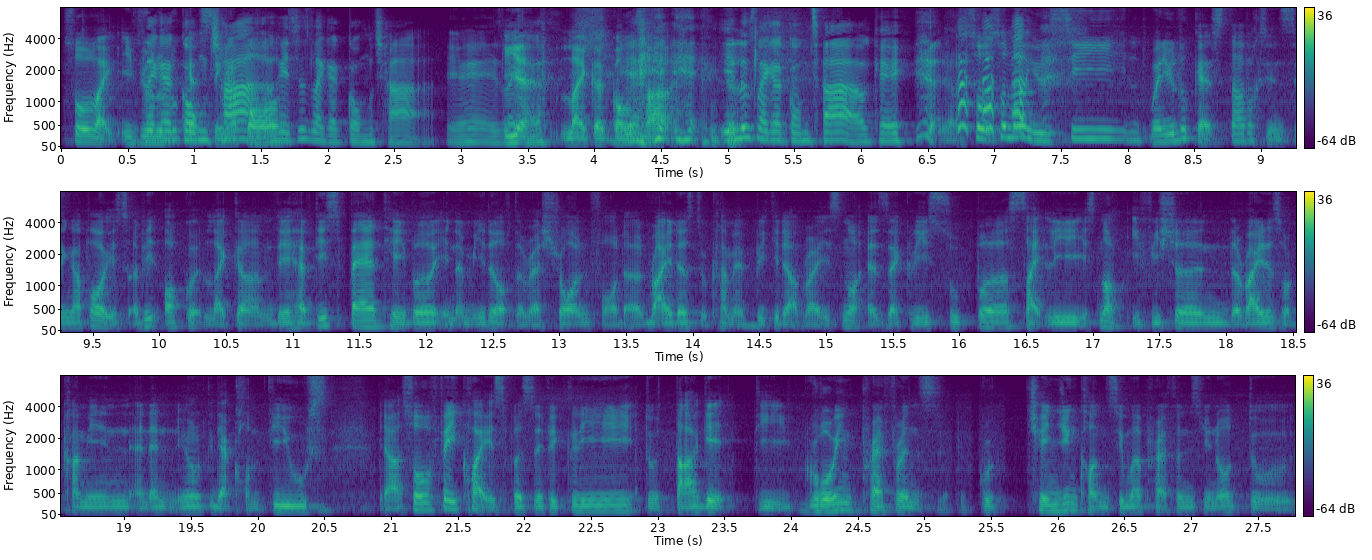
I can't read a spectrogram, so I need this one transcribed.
So like if It's you like a look at Gong Singapore, Okay, it's just like a Gong Cha. Yeah, it's like yeah, a- like a Gongcha. it looks like a Gong Cha, okay. yeah. So so now you see when you look at Starbucks in Singapore, it's a bit awkward. Like um, they have this spare table in the middle of the restaurant for the riders to come and pick it up. Right? It's not exactly super sightly. It's not efficient. The riders will come in and then you know they're confused. Yeah. So Fei Kuai is specifically to target the growing preference, changing consumer preference. You know, to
